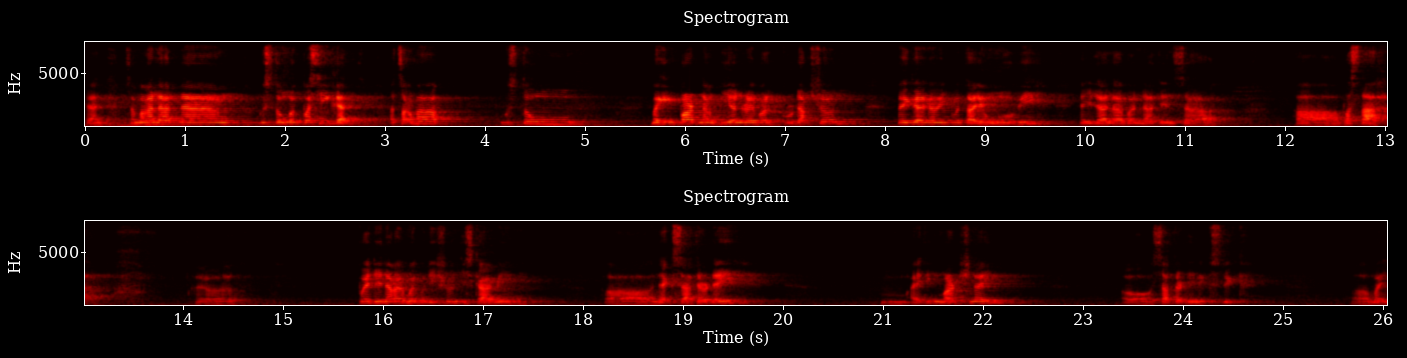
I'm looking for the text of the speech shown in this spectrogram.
Yan. Sa mga lahat ng gustong magpasikat at sa mga gustong maging part ng Bian Rival Production, may gagawin po tayong movie na ilalaban natin sa ah, Basta. Uh, pwede na kayo mag-audition this coming uh, next Saturday. Hmm, I think March 9 o Saturday next week. Uh, may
